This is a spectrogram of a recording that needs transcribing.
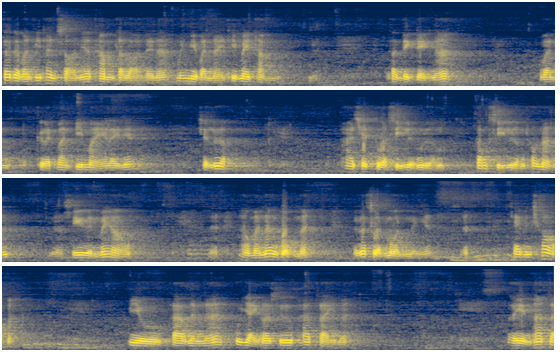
ตั้งแต่วันที่ท่านสอนเนี่ยทำตลอดเลยนะ ไม่มีวันไหนที่ไม่ทำตอนเด็กๆนะ วันเกิดวันปีใหม่อะไรเนี่ย จะเลือกผ้าเช็ดตัวสีเหลืองๆต้องสีเหลืองเท่านั้นนะสีอื่นไม่เอา เอามานั่งห่มนะแล้วก็สวดมนต์อย่างเงี้ยนะใจมันชอบอะมีอยู่คราวหนึ่งนะ ผู้ใหญ่ก็ซื้อผ้าไตรมาเราเห็นผ้าไตร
